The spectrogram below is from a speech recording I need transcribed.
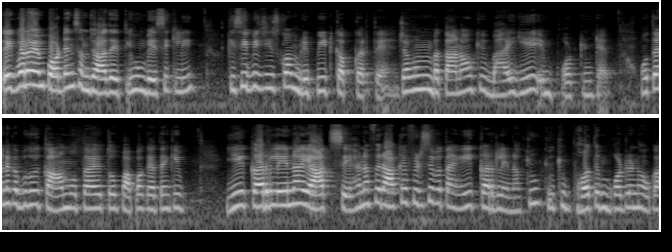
तो एक बार मैं इंपॉर्टेंस समझा देती हूँ बेसिकली किसी भी चीज़ को हम रिपीट कब करते हैं? जब हमें बताना हो कि भाई ये इंपॉर्टेंट है। होता है ना, कभी कोई काम होता है तो पापा कहते हैं कि, ये कर लेना याद से, है ना? फिर आके फिर से बताएँगे, ये कर लेना। क्यों? क्योंकि बहुत इंपॉर्टेंट होगा।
